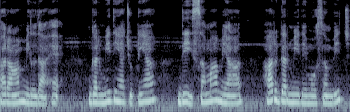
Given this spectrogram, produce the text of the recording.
ਆਰਾਮ ਮਿਲਦਾ ਹੈ। ਗਰਮੀ ਦੀਆਂ ਛੁੱਟੀਆਂ ਦੀ ਸਮਾਂ ਮਿਆਦ ਹਰ ਗਰਮੀ ਦੇ ਮੌਸਮ ਵਿੱਚ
